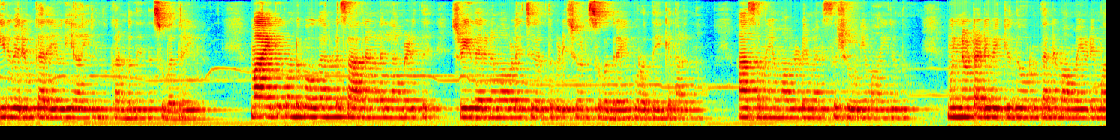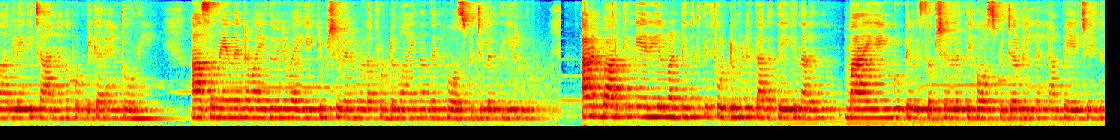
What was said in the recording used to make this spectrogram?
ഇരുവരും കരയുകയായിരുന്നു കണ്ടുനിന്ന് സുഭദ്രയും. മായക്ക് കൊണ്ടുപോകാനുള്ള സാധനങ്ങളെല്ലാം എടുത്ത് ശ്രീധരനും അവളെ ചേർത്ത് പിടിച്ചുകൊണ്ട് സുഭദ്രയും പുറത്തേക്ക് നടന്നു. ആ സമയം അവളുടെ മനസ്സ് ശൂന്യമായിരുന്നു. മുന്നോട്ടടി വയ്ക്കും തോറും തന്റെ മമ്മയുടെ മാറിലേക്ക് ചാഞ്ഞൊന്ന് പൊട്ടിക്കരയാൻ തോന്നി. ആ സമയം തന്നെ വൈദുവിനും വൈകിക്കും ശിവനുമുള്ള ഫുഡുമായി നന്ദൻ ഹോസ്പിറ്റലിൽ എത്തിയിരുന്നു അവൻ പാർക്കിംഗ് ഏരിയയിൽ വണ്ടി നിർത്തി ഫുഡും എടുത്ത് അകത്തേക്ക് നടന്നു. മായയും കുട്ടി റിസപ്ഷനിലെത്തി ഹോസ്പിറ്റൽ ബില്ലെല്ലാം പേ ചെയ്ത്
